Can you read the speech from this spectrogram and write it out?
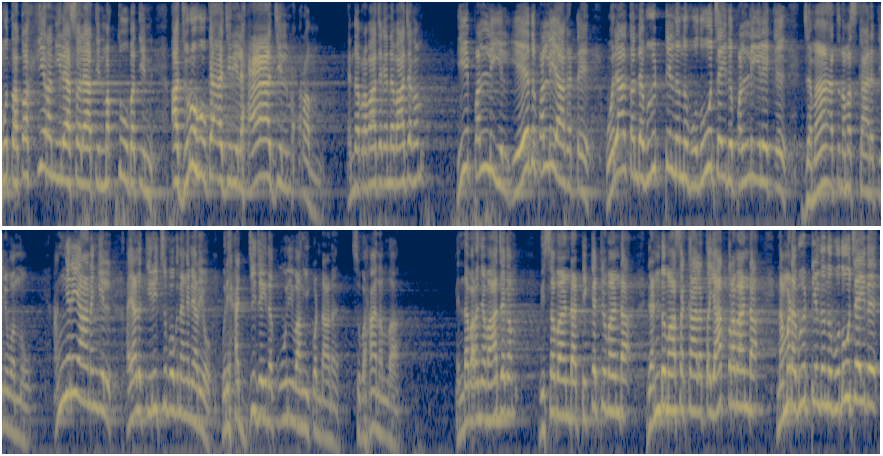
മുതതഹിറൻ ഇലാ സലാത്തിൻ മക്തൂബത്തിൻ അജ്റുഹു കഅജ്രിൽ ഹാജിൽ മുഹ്റം. എന്താ പ്രവാചകന്റെ വാചകം? ഈ പള്ളിയിൽ ഏത് പള്ളിയാകട്ടെ ഒരാൾ തന്റെ വീട്ടിൽ നിന്ന് വുളൂ ചെയ്ത് പള്ളിയിലേക്ക് ജമാഅത്ത് നമസ്കാരത്തിന് വന്നു. അങ്ങനെയാണെങ്കിൽ അയാൾ തിരിച്ചു പോകുന്ന എങ്ങനെ അറിയോ? ഒരു ഹജ്ജ് ചെയ്ത കൂലി വാങ്ങിക്കൊണ്ടാണ്. സുബഹാനല്ല. എന്താ പറഞ്ഞ വാചകം? വിസ വേണ്ട ടിക്കറ്റ് വേണ്ട രണ്ടു മാസക്കാലത്തെ യാത്ര വേണ്ട. നമ്മുടെ വീട്ടിൽ നിന്ന് വുതു ചെയ്ത്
